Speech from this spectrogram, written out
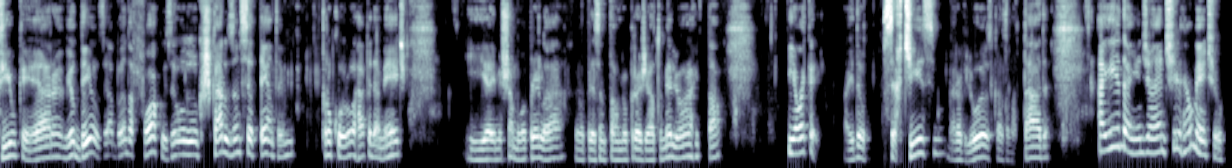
viu quem era. Meu Deus, é a banda Focus, eu, os caras dos anos 70. Ele procurou rapidamente e aí me chamou para ir lá apresentar o meu projeto melhor e tal. E eu ok. Aí deu certíssimo, maravilhoso, casa latada. Aí daí em diante, realmente, eu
